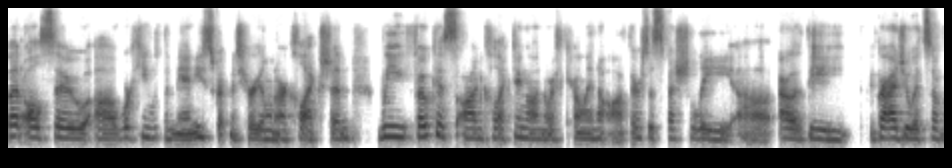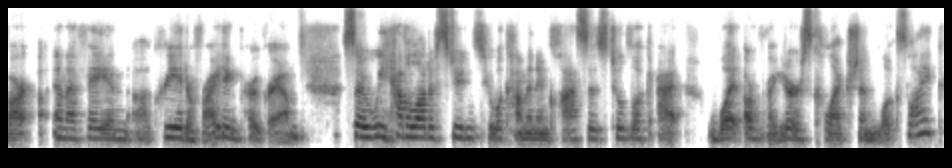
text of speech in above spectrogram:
but also uh, working with the manuscript material in our collection. We focus on collecting on North Carolina authors, especially uh, the graduates of our MFA and uh, creative writing program. So we have a lot of students who will come in in classes to look at what a writer's collection looks like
